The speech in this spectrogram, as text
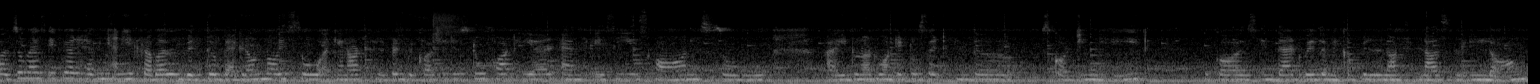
Also guys if you are having any trouble with the background noise so i cannot help it because it is too hot here and the ac is on so i do not want it to sit in the scorching heat because in that way the makeup will not last very long.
